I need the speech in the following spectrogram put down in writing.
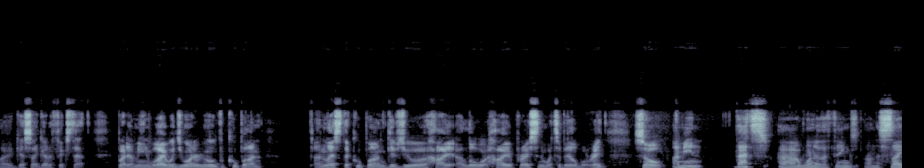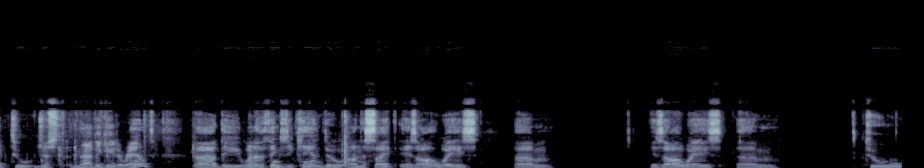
I guess I got to fix that. But I mean why would you want to remove a coupon unless the coupon gives you a high a lower higher price than what's available right? So I mean that's uh, one of the things on the site to just navigate around. Uh, the one of the things you can do on the site is always um, is always um, to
